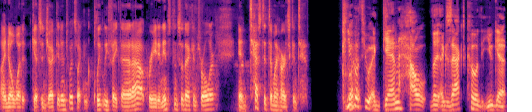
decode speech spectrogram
I know what it gets injected into it, so I can completely fake that out, create an instance of that controller, and test it to my heart's content. Can go you go through again how the exact code that you get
